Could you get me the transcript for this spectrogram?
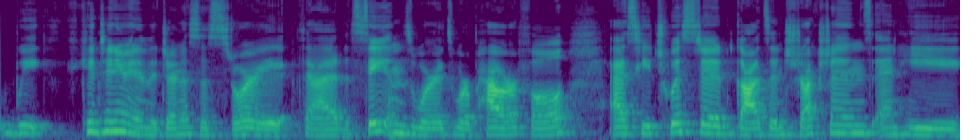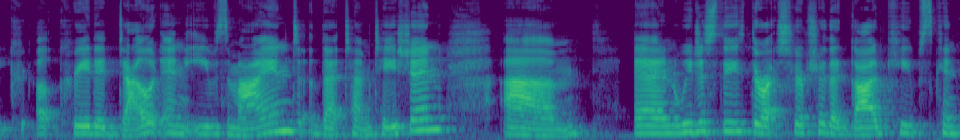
we continuing in the Genesis story, that Satan's words were powerful as he twisted God's instructions and he uh, created doubt in Eve's mind, that temptation. Um, and we just see throughout scripture that God keeps con-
